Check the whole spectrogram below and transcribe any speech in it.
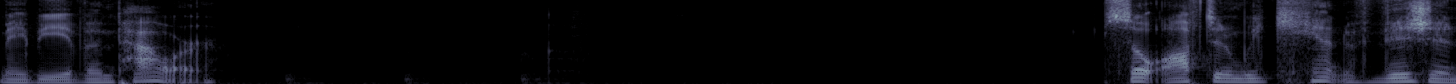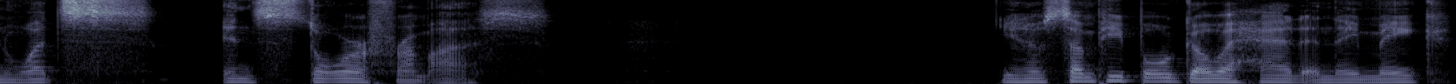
maybe even power. So often we can't vision what's in store from us. You know, some people go ahead and they make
